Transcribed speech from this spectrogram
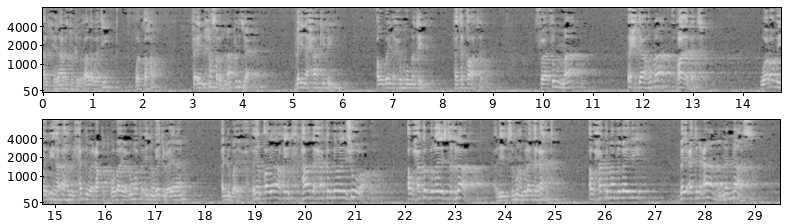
الخلافة بالغلبة والقهر. فإن حصل هناك نزاع بين حاكمين أو بين حكومتين فتقاتلوا ثم إحداهما غلبت. ورضي بها أهل الحل والعقد وبايعوها فإنه يجب علينا أن نبايعها. فإن قال يا أخي هذا حكم بغير شورى أو حكم بغير استخلاف اللي يسمونها ولاية العهد أو حكم بغير بيعة عامة من الناس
